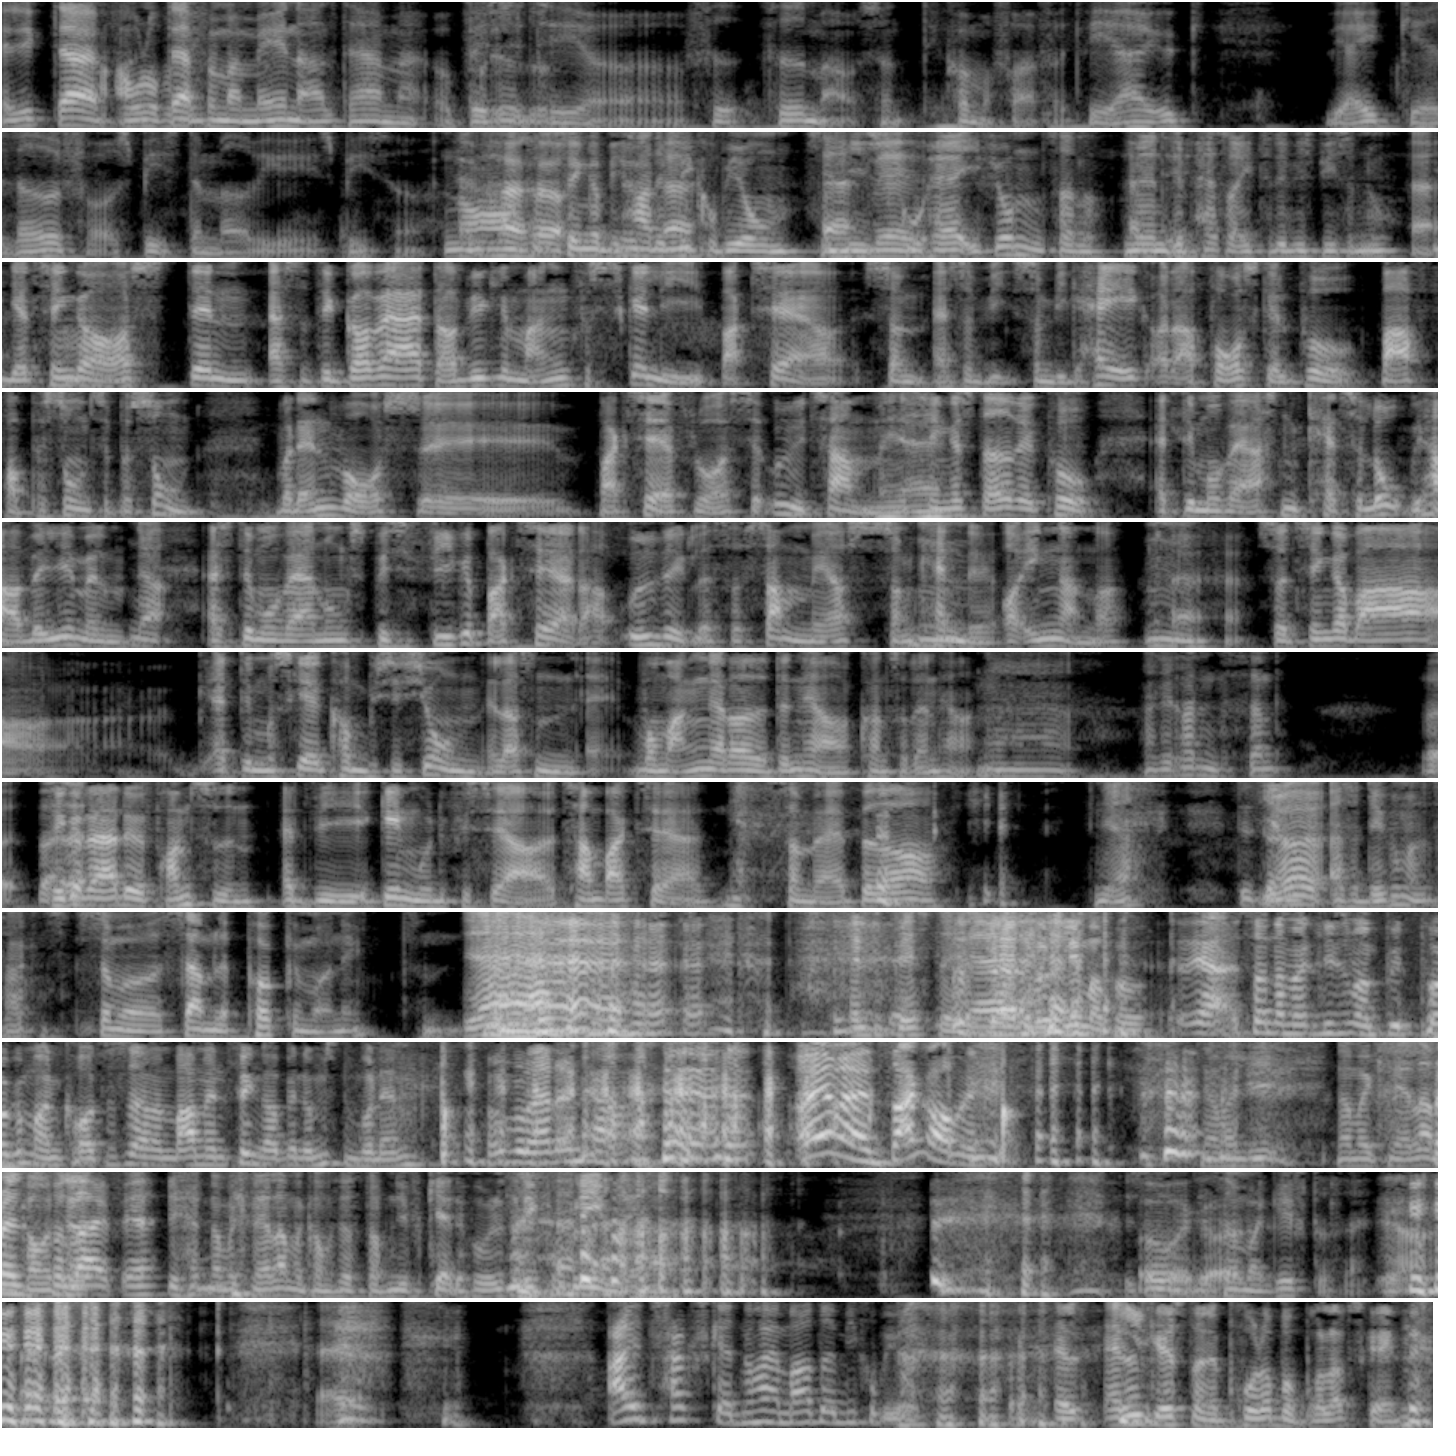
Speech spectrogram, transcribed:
er det ikke der, derfor, man mener alt det her med obesity og fed, fedme og sådan, det kommer fra, for vi er jo ikke, vi er ikke uh, lavet for at spise den mad, vi spiser. Nå, Jeg har så hørt- du tænker, vi har det ja. mikrobiom, som Ja, vi det- skulle have i 1400-tallet, men det- det passer ikke til det, vi spiser nu. Ja. Jeg tænker også, den, altså det kan godt være, at der er virkelig mange forskellige bakterier, som, altså vi, som vi kan have, ikke? og der er forskel på, bare fra person til person, hvordan vores øh, bakterieflora ser ud i tarmen. Men jeg tænker stadigvæk på, at det må være sådan en katalog, vi har at vælge imellem. Ja. Altså det må være nogle specifikke bakterier, der har udviklet sig sammen med os, som mm. kan det, og ingen andre. Mm. Ja, ja. Så jeg tænker bare, at det måske er kompositionen, eller sådan, øh, hvor mange er der den her kontra den her. Ja, det er ret interessant. Hva- Det kan være, at det er i fremtiden, at vi genmodificerer tarmbakterier, som er bedre. Ja. Det Ja, altså det kunne man sagtens. Som at samle Pokémon, ikke? Sådan, Ja. Alt det bedste. Så- ja, du glemmer på. Ja, så når man ligesom har byttet Pokémon-kort, så sidder man bare med en finger op i numsen på hinanden. Hvor er den her? Øj, man, tak, Robin. Når man, lige, når man knaller, man Friends kommer for til, life, ja. ja. når man knaller, man kommer til at stoppe den i forkerte hul, så det er ikke et problem længere. Det er sådan, det er sådan man gifter sig. Ej, tak skat, nu har jeg meget bedre mikrobiom. Al- alle gæsterne prutter på bryllupsskagen.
